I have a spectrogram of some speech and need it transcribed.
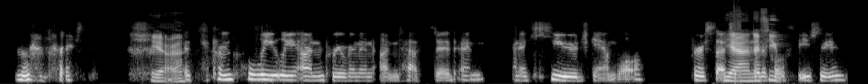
rivers. yeah. It's completely unproven and untested, and a huge gamble for such Yeah, a and if critical you- species.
